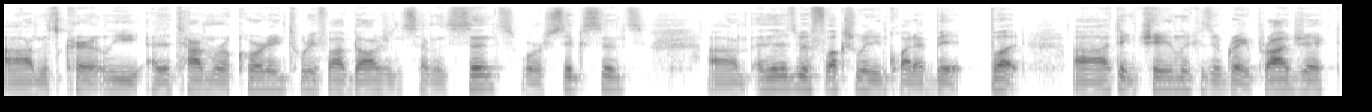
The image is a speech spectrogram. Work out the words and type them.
Um, it's currently at the time of recording twenty five dollars and seven cents or six cents, um, and it has been fluctuating quite a bit. But uh, I think Chainlink is a great project.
